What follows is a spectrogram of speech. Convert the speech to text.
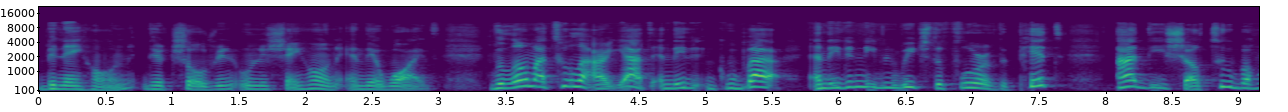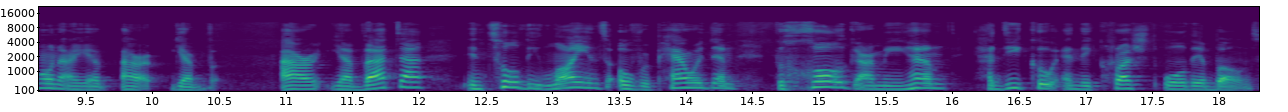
Bnei their children, Unishehon, and their wives. Vilomatula Aryat, and they guba, and they didn't even reach the floor of the pit. Adi Shaltu Bahon Aryavata, until the lions overpowered them. V'chol Garmihem Hadiku, and they crushed all their bones.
